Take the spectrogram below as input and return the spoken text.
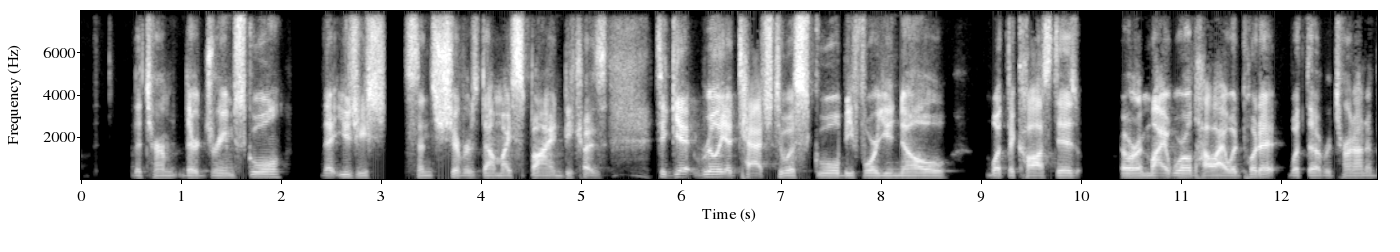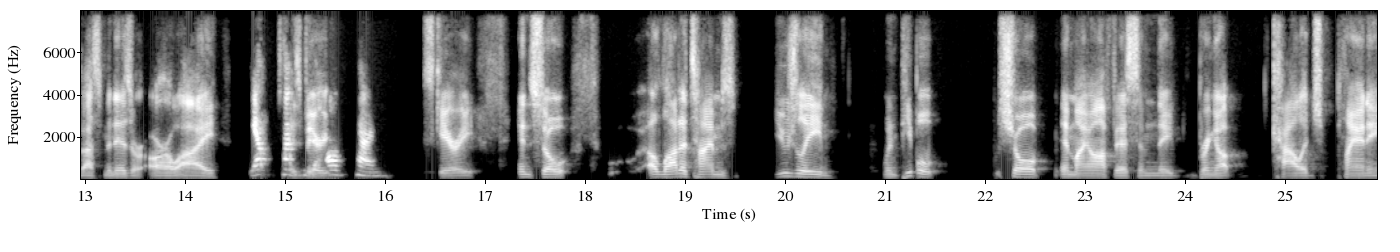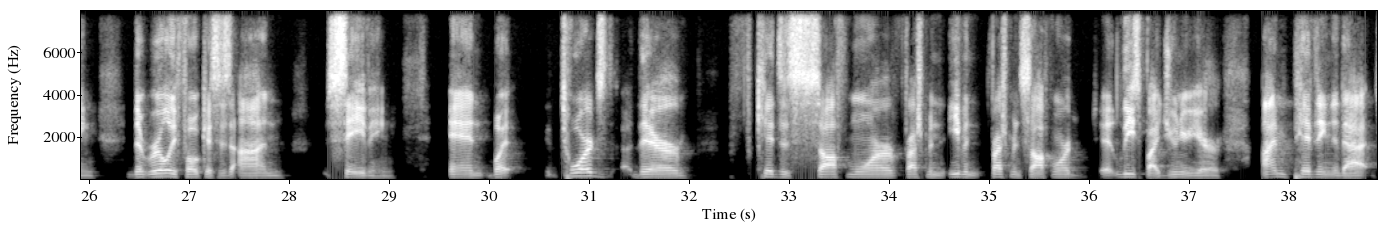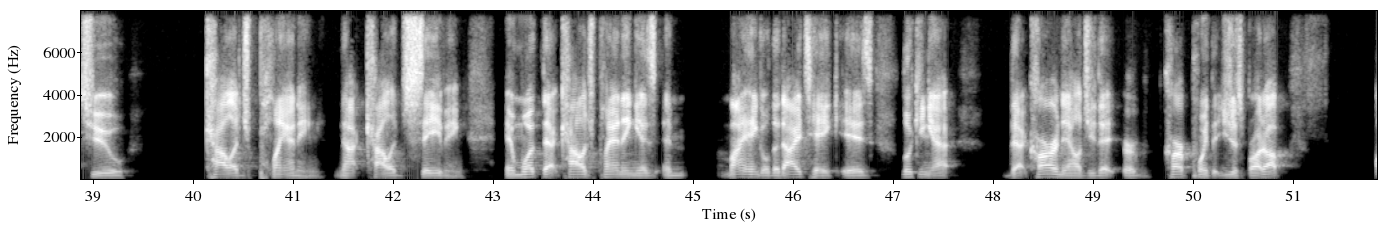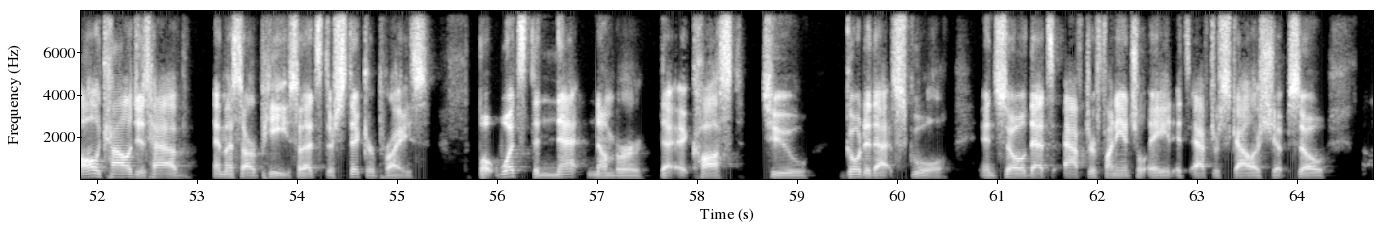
the term their dream school, that usually sends shivers down my spine because to get really attached to a school before you know what the cost is, or in my world, how I would put it, what the return on investment is or ROI yep, is very scary. And so a lot of times, usually when people show up in my office and they bring up college planning that really focuses on saving. And but towards their kids as sophomore freshman even freshman sophomore at least by junior year i'm pivoting to that to college planning not college saving. And what that college planning is and my angle that i take is looking at that car analogy that or car point that you just brought up all colleges have MSRP. So that's their sticker price. But what's the net number that it costs to go to that school? And so that's after financial aid, it's after scholarship. So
